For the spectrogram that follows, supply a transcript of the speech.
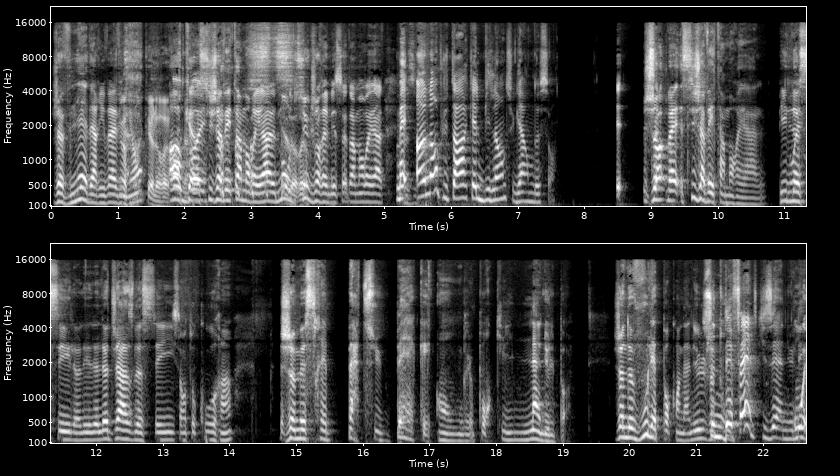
Je venais d'arriver à Avignon. Quelle horreur. Ah, Oh que- si j'avais été à Montréal, mon horreur. Dieu, que j'aurais aimé ça être à Montréal. Mais un an plus tard, quel bilan tu gardes de ça? Je- ben, si j'avais été à Montréal, puis il le sait, là, les- le jazz le sait, ils sont au courant, je me serais battu bec et ongle pour qu'il n'annule pas. Je ne voulais pas qu'on annule. C'est une trouve- défaite qu'ils aient annulé. Oui,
